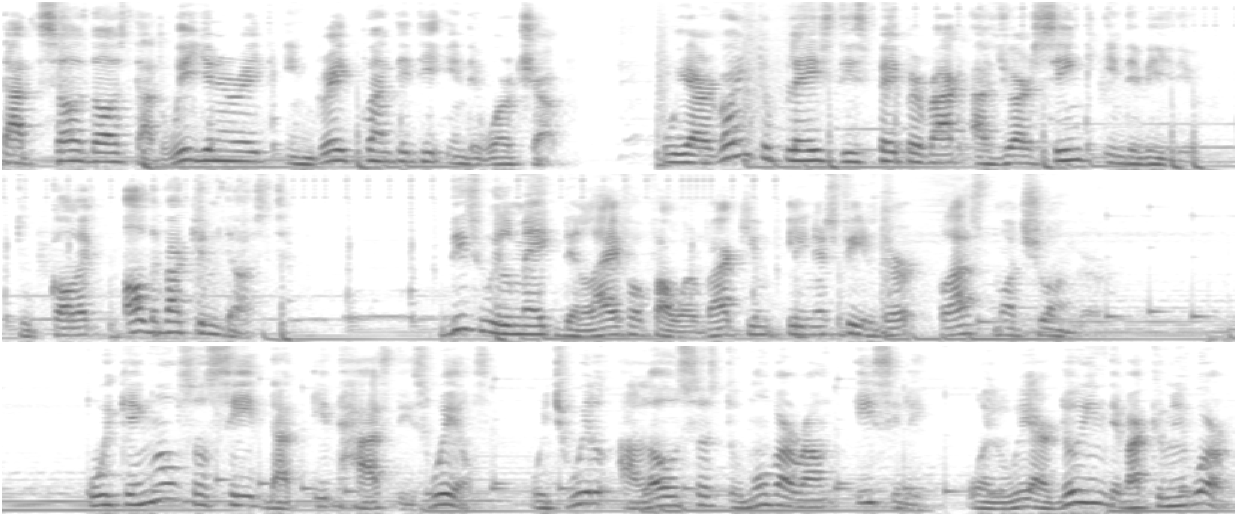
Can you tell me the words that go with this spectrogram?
that sawdust that we generate in great quantity in the workshop. We are going to place this paper bag as you are seeing in the video, to collect all the vacuum dust. This will make the life of our vacuum cleaner's filter last much longer. We can also see that it has these wheels, which will allow us to move around easily while we are doing the vacuuming work.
